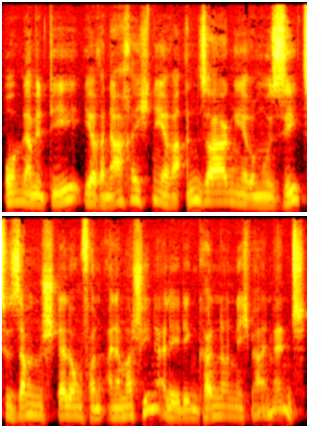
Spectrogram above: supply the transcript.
um damit die ihre Nachrichten, ihre Ansagen, ihre Musikzusammenstellung von einer Maschine erledigen können und nicht mehr ein Mensch,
